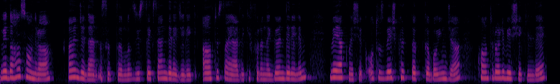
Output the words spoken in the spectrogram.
ve daha sonra önceden ısıttığımız 180 derecelik alt üst ayardaki fırına gönderelim ve yaklaşık 35-40 dakika boyunca kontrollü bir şekilde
